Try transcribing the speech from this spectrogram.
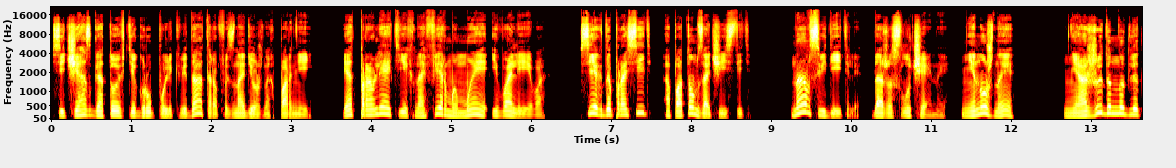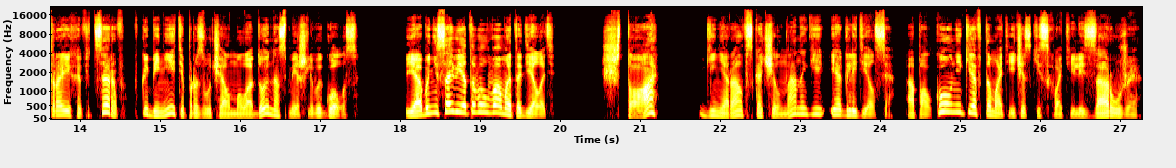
Сейчас готовьте группу ликвидаторов из надежных парней и отправляйте их на фермы Мэя и Валеева. Всех допросить, а потом зачистить. Нам свидетели, даже случайные, не нужны. Неожиданно для троих офицеров в кабинете прозвучал молодой насмешливый голос. Я бы не советовал вам это делать». «Что?» Генерал вскочил на ноги и огляделся, а полковники автоматически схватились за оружие.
